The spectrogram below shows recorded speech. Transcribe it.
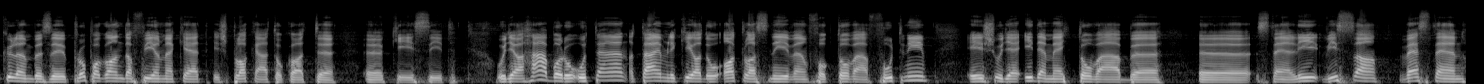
különböző propagandafilmeket és plakátokat készít. Ugye a háború után a Timely kiadó Atlas néven fog tovább futni, és ugye ide megy tovább Stanley vissza, western,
